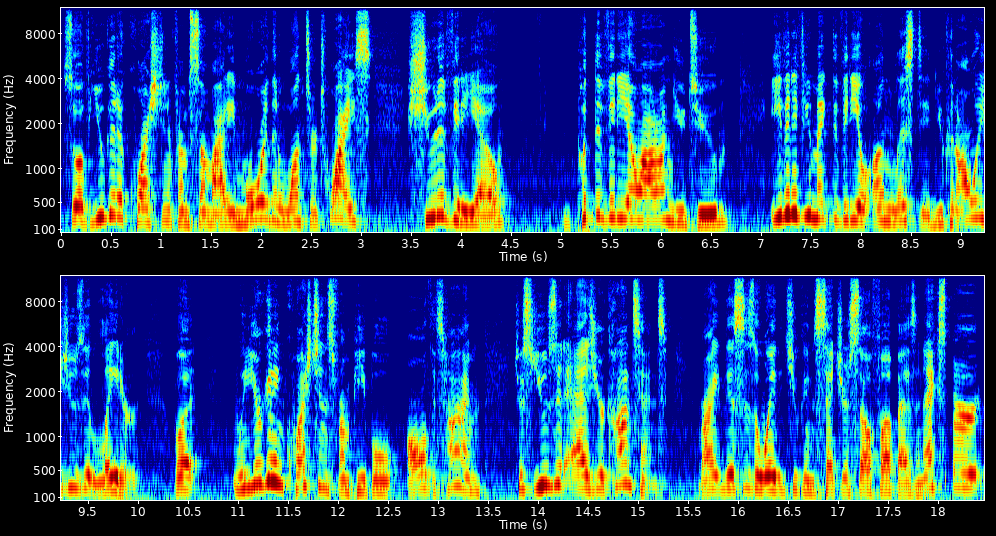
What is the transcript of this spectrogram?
So if you get a question from somebody more than once or twice, shoot a video, put the video out on YouTube. Even if you make the video unlisted, you can always use it later. But when you're getting questions from people all the time, just use it as your content, right? This is a way that you can set yourself up as an expert.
